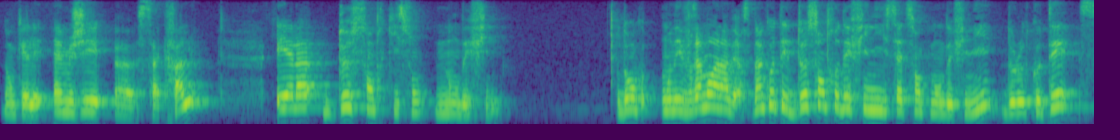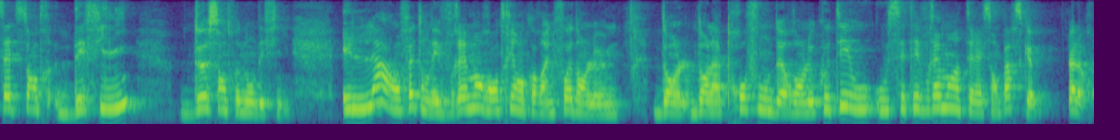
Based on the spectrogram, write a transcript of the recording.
Donc elle est MG euh, sacral. Et elle a deux centres qui sont non définis. Donc on est vraiment à l'inverse. D'un côté, deux centres définis, sept centres non définis. De l'autre côté, sept centres définis, deux centres non définis. Et là, en fait, on est vraiment rentré encore une fois dans, le, dans, dans la profondeur, dans le côté où, où c'était vraiment intéressant. Parce que, alors,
